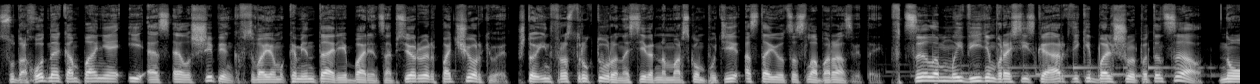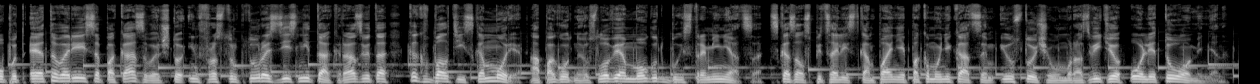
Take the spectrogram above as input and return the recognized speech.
Судоходная компания ESL Shipping в своем комментарии Barents Observer подчеркивает, что инфраструктура на Северном морском пути остается слабо развитой. В целом мы видим в российской Арктике большой потенциал, но опыт этого рейса показывает, что инфраструктура здесь не так развита, как в Балтийском море, а погодные условия могут быстро меняться, сказал специалист компании по коммуникациям и устойчивому развитию Оли Туоминен.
